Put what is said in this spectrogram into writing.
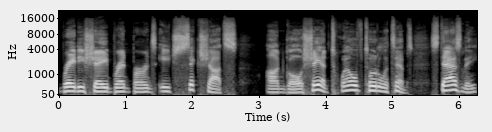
Brady Skjei, Brent Burns, each six shots on goal. Skjei had 12 total attempts. Stastny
